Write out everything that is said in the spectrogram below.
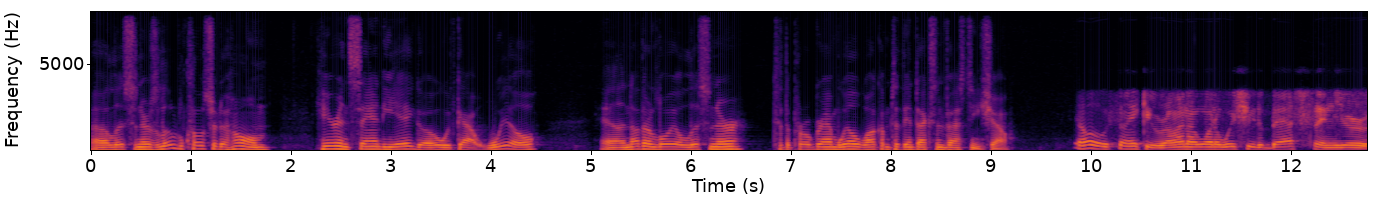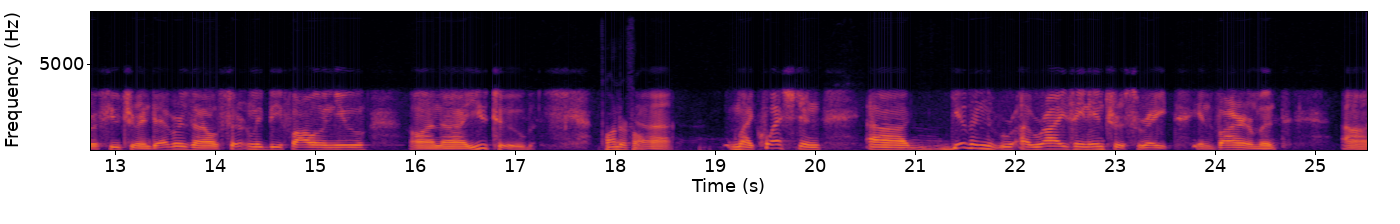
uh, listeners a little closer to home. Here in San Diego, we've got Will, another loyal listener to the program. Will, welcome to the Index Investing Show. Oh, thank you, Ron. I want to wish you the best in your future endeavors, and I'll certainly be following you on uh, YouTube. Wonderful. Uh, my question, uh, given a rising interest rate environment, uh,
